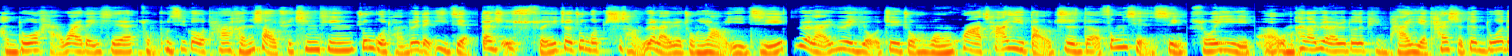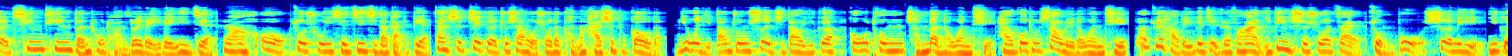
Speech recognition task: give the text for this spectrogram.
很多。多海外的一些总部机构，他很少去倾听中国团队的意见。但是随着中国市场越来越重要，以及越来越有这种文化差异导致的风险性，所以呃，我们看到越来越多的品牌也开始更多的倾听本土团队的一个意见，然后做出一些积极的改变。但是这个就像我说的，可能还是不够的，因为你当中涉及到一个沟通成本的问题，还有沟通效率的问题。那最好的一个解决方案，一定是说在总部设立一个。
